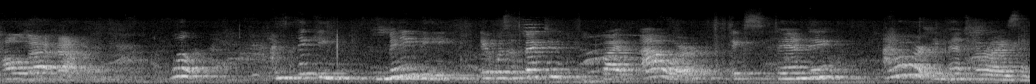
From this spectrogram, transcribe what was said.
how that happened. Well, I'm thinking maybe it was affected by our expanding our event horizon.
